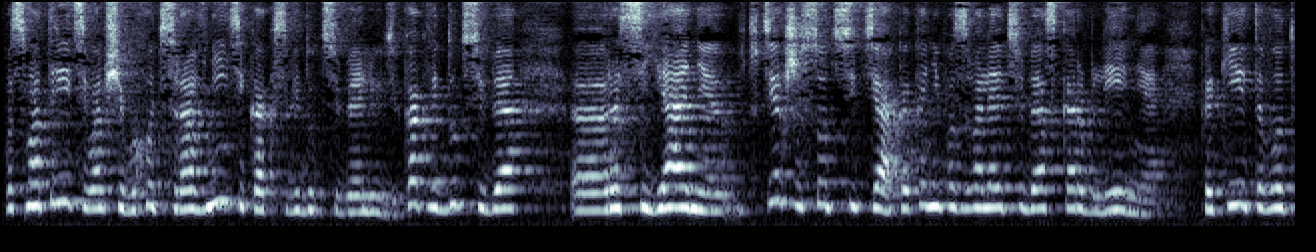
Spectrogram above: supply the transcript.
Посмотрите вообще, вы хоть сравните, как ведут себя люди, как ведут себя э, россияне в тех же соцсетях, как они позволяют себе оскорбления, какие-то вот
